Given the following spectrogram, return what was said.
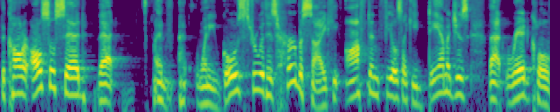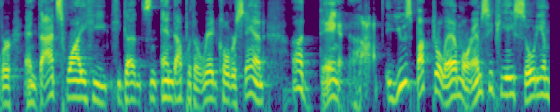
the caller also said that and when he goes through with his herbicide, he often feels like he damages that red clover, and that's why he, he doesn't end up with a red clover stand. Ah, dang it. Ah, use Buctril M or MCPA sodium.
